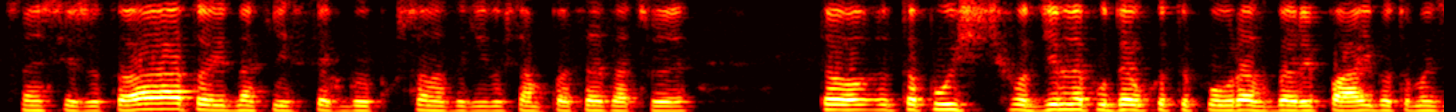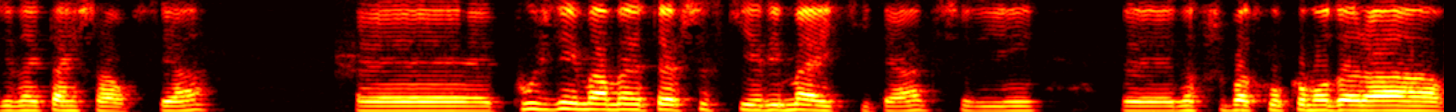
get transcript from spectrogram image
w sensie że to, a, to jednak jest jakby puszczone z jakiegoś tam peceta, czy, to, to pójść w oddzielne pudełko typu Raspberry Pi, bo to będzie najtańsza opcja. E, później mamy te wszystkie remake'i, tak? czyli no w przypadku Commodora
